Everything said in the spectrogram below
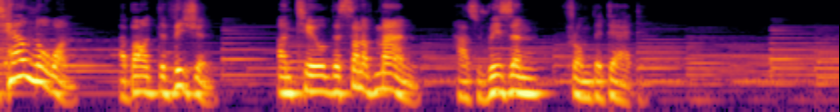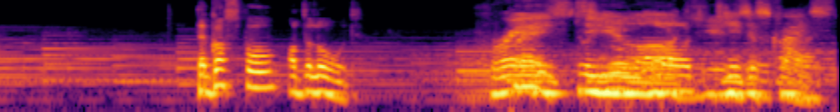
Tell no one about the vision until the Son of Man has risen from the dead. The Gospel of the Lord. Praise to you, Lord Jesus Christ.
